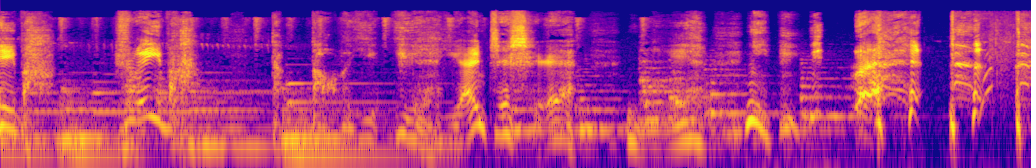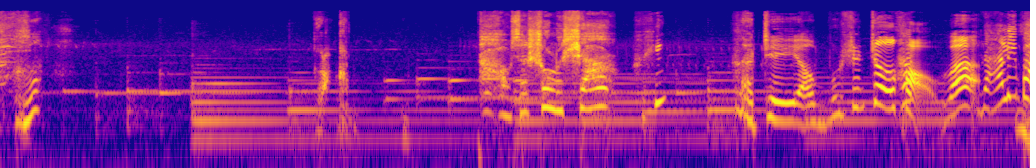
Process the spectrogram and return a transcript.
追吧，追吧！等到了月月圆之时，你你你，他好像受了伤，嘿那这样不是正好吗？哪里跑？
